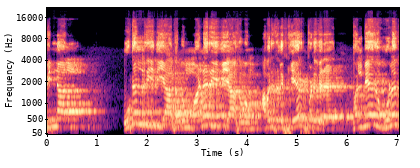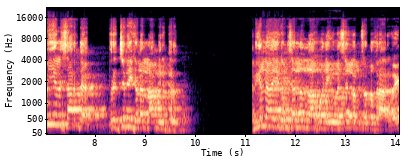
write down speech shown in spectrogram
பின்னால் உடல் ரீதியாகவும் மன ரீதியாகவும் அவர்களுக்கு ஏற்படுகிற பல்வேறு உளவியல் சார்ந்த பிரச்சனைகள் எல்லாம் இருக்கிறது. நபிகள் நாயகம் ஸல்லல்லாஹு அலைஹி வஸல்லம் சொல்லுகிறார்கள்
